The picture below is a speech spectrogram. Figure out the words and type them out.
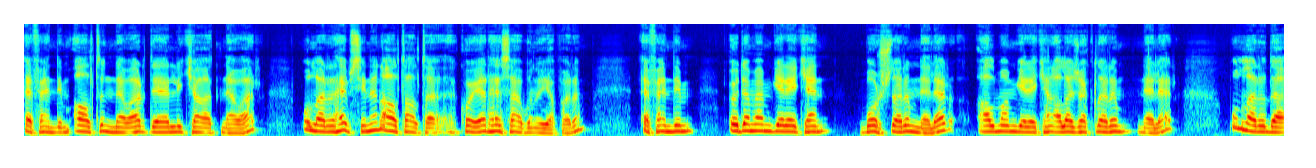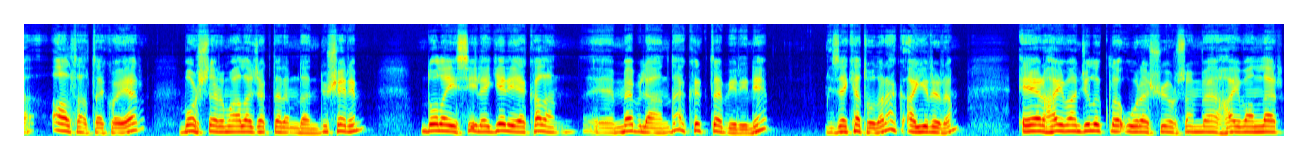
efendim altın ne var, değerli kağıt ne var. Bunların hepsinin alt alta koyar hesabını yaparım. Efendim ödemem gereken borçlarım neler, almam gereken alacaklarım neler. Bunları da alt alta koyar. Borçlarımı alacaklarımdan düşerim. Dolayısıyla geriye kalan e, meblağında kırkta birini zekat olarak ayırırım. Eğer hayvancılıkla uğraşıyorsan ve hayvanlar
